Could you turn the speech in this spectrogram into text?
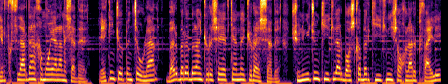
yirtqichlardan himoyalanishadi. Lekin ko'pincha ular bir-biri bilan kurashayotganda kurashishadi. Shuning uchun kiyiklar boshqa bir kiyikning shoxlari tufayli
